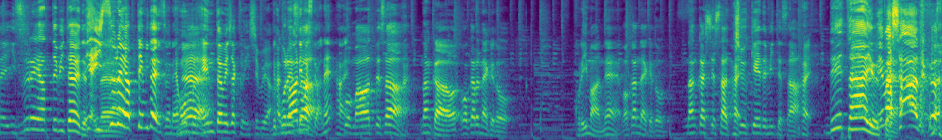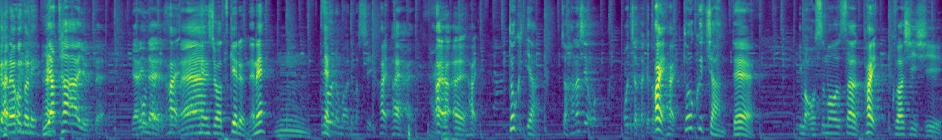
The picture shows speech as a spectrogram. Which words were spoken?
ねいずれやってみたいですね。いやいずれやってみたいですよね。本当ねにエンタメジャックに渋谷はい。でこれさ、回りますからね、はい。こう回ってさ、なんかわからないけどこれ今はねわかんないけどなんかしてさ、はい。中継で見てさ、はい。出たー言うて。出ましたーってますからね本当に。やったー言うて。やりたいですよね、はい、編集はつけるんでね。うん。そういうのもありますし。はい。はいはいはい。はいはいはい徳い。やちょっと話お落ちちゃったけど、はいはい。徳ちゃんって今お相撲さ、はい。詳しいし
